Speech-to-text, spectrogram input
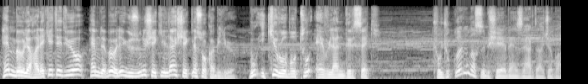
Hem böyle hareket ediyor hem de böyle yüzünü şekilden şekle sokabiliyor. Bu iki robotu evlendirsek çocukları nasıl bir şeye benzerdi acaba?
